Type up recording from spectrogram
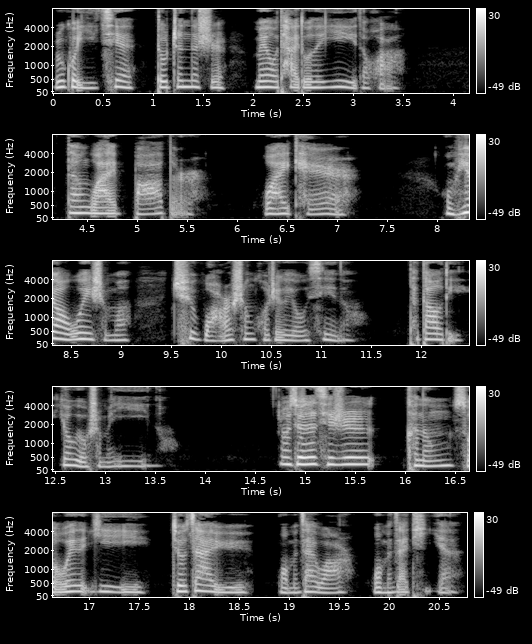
如果一切都真的是没有太多的意义的话，then why bother？Why care？我们又要为什么去玩生活这个游戏呢？它到底又有什么意义呢？我觉得，其实可能所谓的意义就在于我们在玩。我们在体验，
